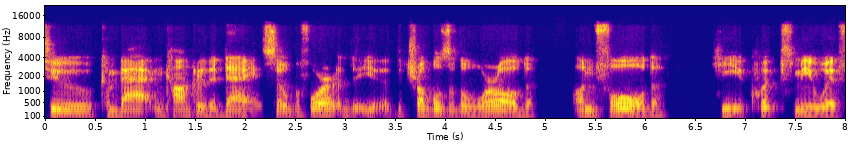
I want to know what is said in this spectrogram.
to combat and conquer the day. So before the, the troubles of the world unfold, he equips me with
